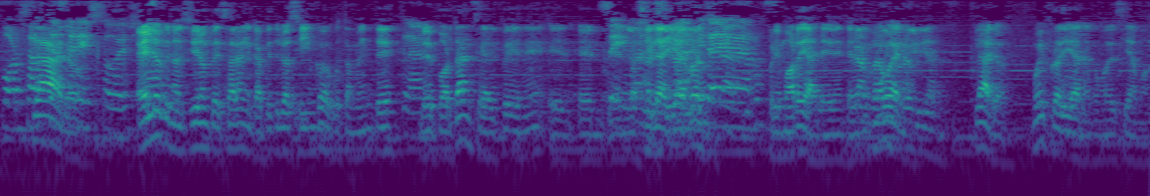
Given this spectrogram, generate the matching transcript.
forzarse a hacer eso. ella. Es lo que nos hicieron pensar en el capítulo 5, justamente, Claro. la importancia del pene en, en, Sí, en bueno, Islas de sí, Hierro. de. Primordial, evidentemente. Pero bueno, claro, muy freudiana, como decíamos.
